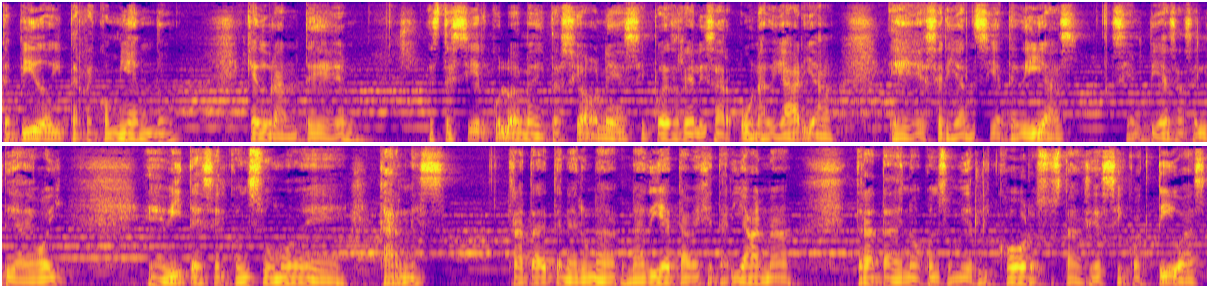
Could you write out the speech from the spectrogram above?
Te pido y te recomiendo que durante este círculo de meditaciones, si puedes realizar una diaria, eh, serían siete días, si empiezas el día de hoy, evites el consumo de carnes. Trata de tener una, dieta vegetariana, trata de no consumir licor o sustancias psicoactivas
